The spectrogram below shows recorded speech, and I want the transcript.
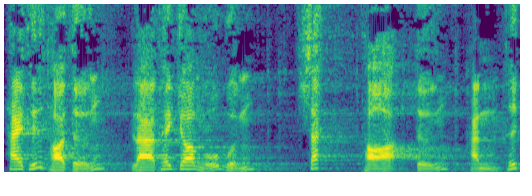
Hai thứ thọ tưởng là thay cho ngũ quẩn, sắc, thọ, tưởng, hành, thức.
